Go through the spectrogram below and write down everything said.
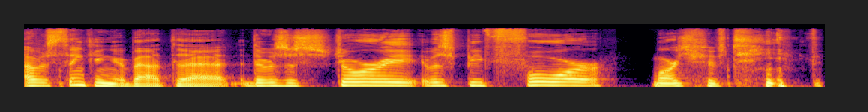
I was thinking about that. There was a story. It was before March 15th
